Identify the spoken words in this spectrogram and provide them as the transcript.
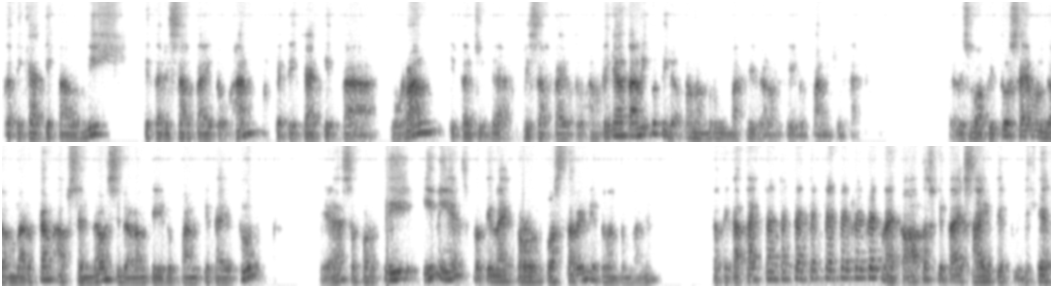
ketika kita lebih kita disertai Tuhan, ketika kita kurang, kita juga disertai Tuhan. Kenyataan itu tidak pernah berubah di dalam kehidupan kita. Jadi sebab itu saya menggambarkan ups and di dalam kehidupan kita itu ya seperti ini ya, seperti naik roller coaster ini teman-teman. Ketika tek tek tek tek tek tek tek tek naik ke atas kita excited gitu ya.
